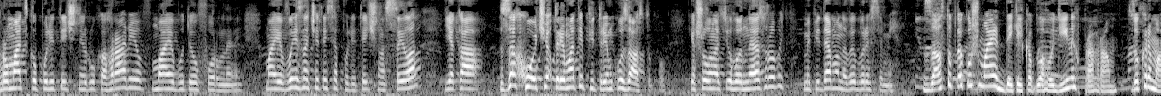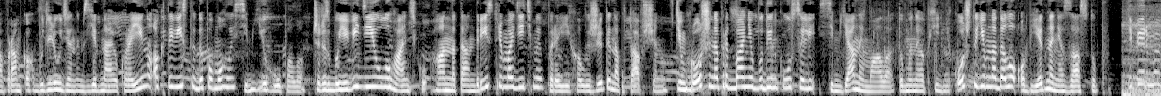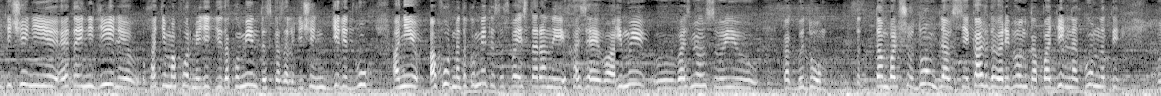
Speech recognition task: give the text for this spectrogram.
громадсько-політичний рух аграріїв має бути оформлений. Має визначитися політична сила, яка захоче отримати підтримку заступу. Якщо вона цього не зробить, ми підемо на вибори самі. Заступ також має декілька благодійних програм. Зокрема, в рамках «Будь людяним з'єднай Україну активісти допомогли сім'ї Гупало. Через бойові дії у Луганську Ганна та Андрій з трьома дітьми переїхали жити на Полтавщину. Втім, грошей на придбання будинку у селі сім'я не мала, тому необхідні кошти їм надало об'єднання заступ. Теперь мы в течение этой недели хотим оформить эти документы, сказали, в течение недели двух они оформят документы со своей стороны хозяева, и мы э, возьмем свою как бы дом. Там большой дом для всех, каждого ребенка по отдельной комнате,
